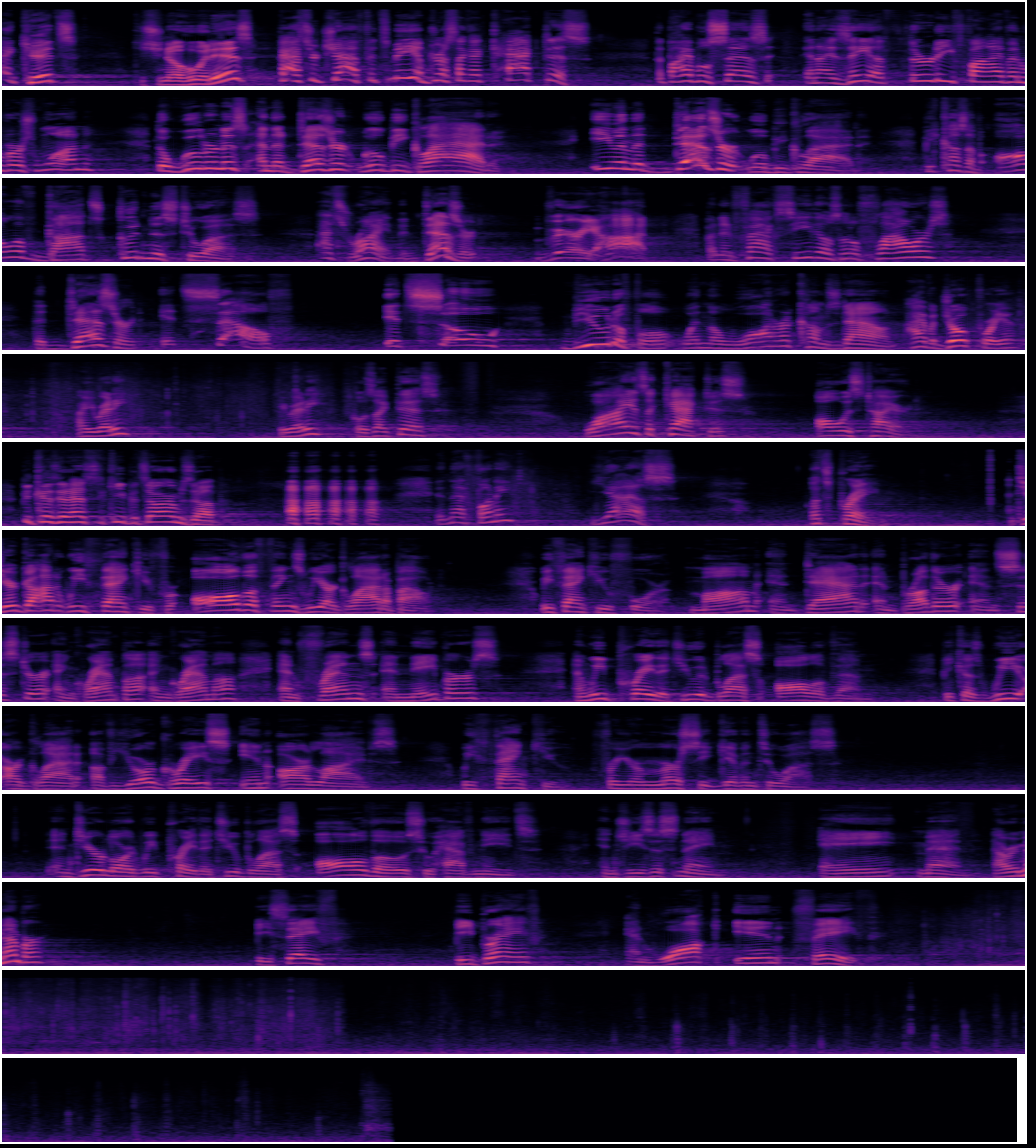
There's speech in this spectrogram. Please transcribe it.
Hi, kids. Did you know who it is? Pastor Jeff, it's me. I'm dressed like a cactus. The Bible says in Isaiah 35 and verse 1 the wilderness and the desert will be glad. Even the desert will be glad because of all of God's goodness to us. That's right, the desert, very hot. But in fact, see those little flowers? The desert itself, it's so beautiful when the water comes down. I have a joke for you. Are you ready? You ready? Goes like this. Why is a cactus always tired? Because it has to keep its arms up. Isn't that funny? Yes. Let's pray. Dear God, we thank you for all the things we are glad about. We thank you for mom and dad and brother and sister and grandpa and grandma and friends and neighbors. And we pray that you would bless all of them because we are glad of your grace in our lives. We thank you for your mercy given to us. And dear Lord, we pray that you bless all those who have needs. In Jesus' name, amen. Now remember, be safe, be brave, and walk in faith.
